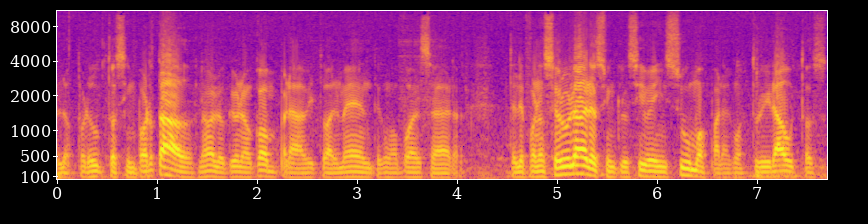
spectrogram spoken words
los productos importados, ¿no? lo que uno compra habitualmente, como pueden ser teléfonos celulares o inclusive insumos para construir autos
